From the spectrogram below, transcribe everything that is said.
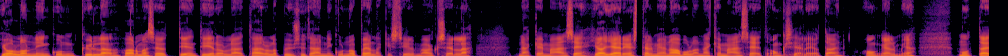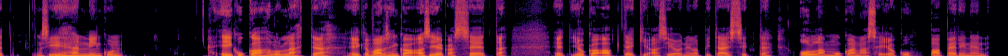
jolloin niin kuin kyllä farmaseuttien tiedolla ja taidolla pystytään niin kuin nopeallakin silmäyksellä näkemään se ja järjestelmien avulla näkemään se, että onko siellä jotain ongelmia. Mutta et siihen niin kuin ei kukaan halua lähteä, eikä varsinkaan asiakas se, että, että joka apteekkiasioinnilla pitäisi sitten olla mukana se joku paperinen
